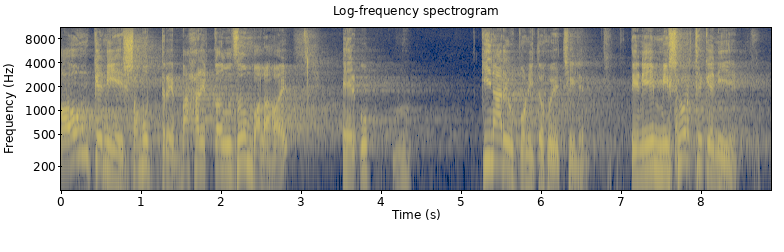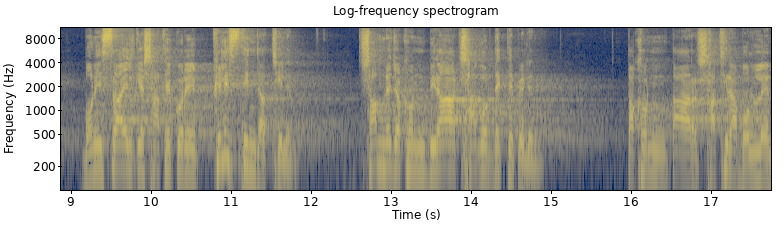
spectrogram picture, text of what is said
কমকে নিয়ে সমুদ্রে বাহারে কলজুম বলা হয়, এর কিনারে উপনীত হয়েছিলেন। তিনি মিশর থেকে নিয়ে বন ইসরায়েলকে সাথে করে ফিলিস্তিন যাচ্ছিলেন। সামনে যখন বিরাট সাগর দেখতে পেলেন, তখন তার সাথীরা বললেন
